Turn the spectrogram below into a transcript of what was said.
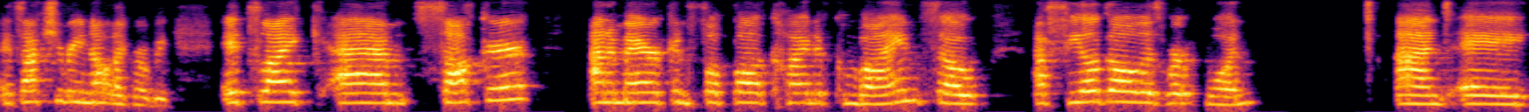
It's actually really not like rugby. It's like um, soccer and American football kind of combined. So a field goal is worth one, and a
